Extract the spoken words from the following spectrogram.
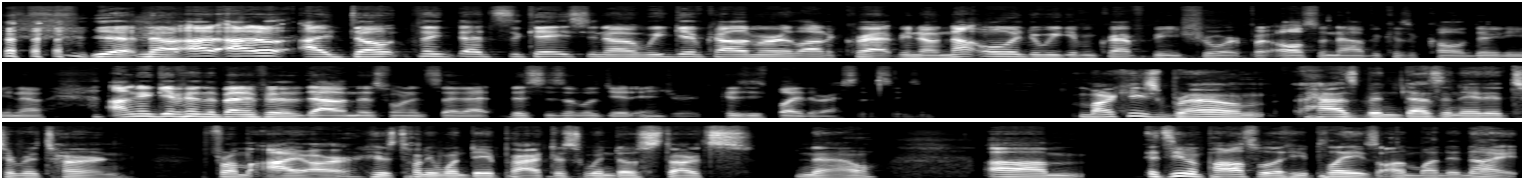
yeah, no, I, I don't. I don't think that's the case. You know, we give Kyler Murray a lot of crap. You know, not only do we give him crap for being short, but also now because of Call of Duty. You know, I'm going to give him the benefit of the doubt on this one and say that this is a legit injury because he's played the rest of the season. Marquise Brown has been designated to return from IR. His 21 day practice window starts now. Um, it's even possible that he plays on Monday night.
